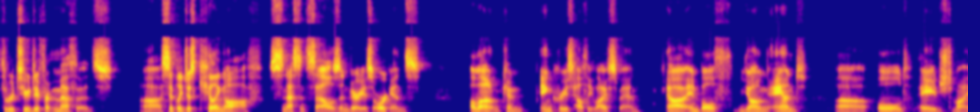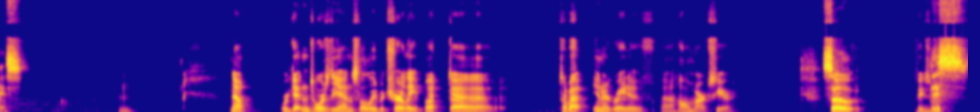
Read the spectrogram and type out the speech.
through two different methods, uh, simply just killing off senescent cells in various organs alone can increase healthy lifespan uh, in both young and uh, old aged mice. Hmm. Now, we're getting towards the end slowly but surely, but uh, talk about integrative uh, hallmarks here. So, Please. this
